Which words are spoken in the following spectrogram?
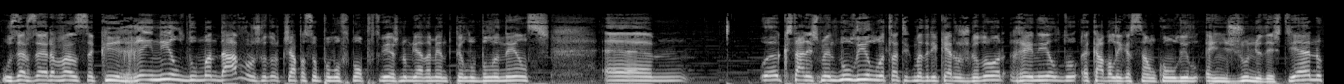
o 0-0 avança que Reinildo mandava, um jogador que já passou pelo futebol português, nomeadamente pelo Belenenses. Uh, que está neste momento no Lille, o Atlético Madrid quer o jogador, Reinildo acaba a ligação com o Lille em junho deste ano,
